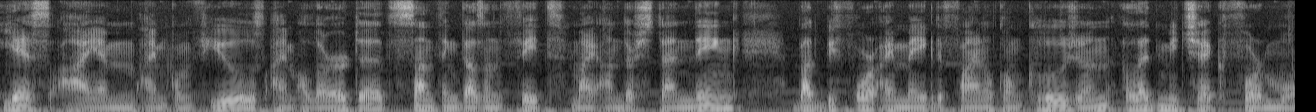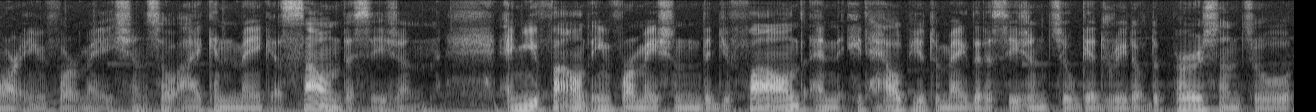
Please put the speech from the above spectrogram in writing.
yes, I am. I'm confused. I'm alerted. Something doesn't fit my understanding, but before I make the final conclusion, let me check for more information so I can make a sound decision. And you found information that you found, and it helped you to make the decision to get rid of the person, to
